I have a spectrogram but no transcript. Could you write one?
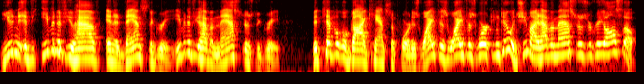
you if, even if you have an advanced degree, even if you have a master's degree, the typical guy can't support his wife. His wife is working too, and she might have a master's degree also.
